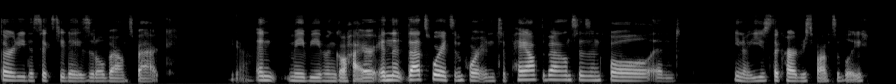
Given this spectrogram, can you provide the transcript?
thirty to sixty days it'll bounce back Yeah. and maybe even go higher. And th- that's where it's important to pay off the balances in full and you know use the card responsibly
